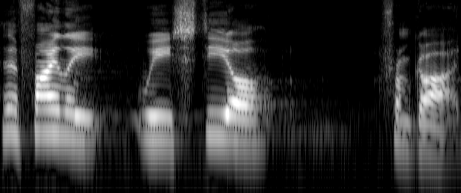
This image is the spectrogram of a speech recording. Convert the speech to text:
And then finally, we steal from God.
